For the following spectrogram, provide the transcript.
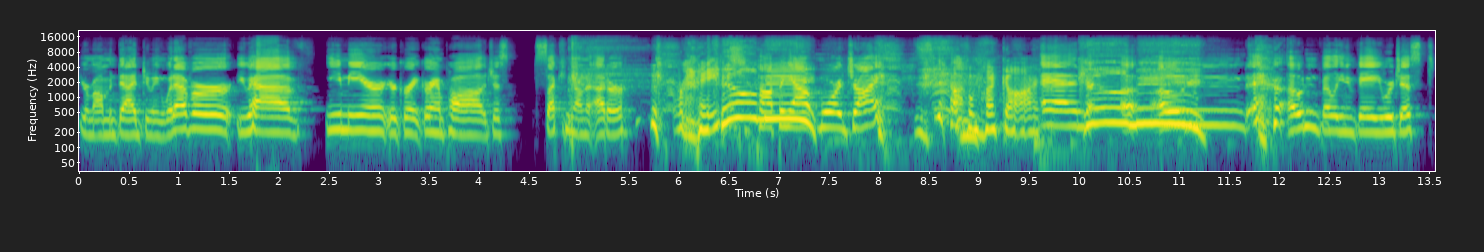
your mom and dad doing whatever. You have Ymir, your great grandpa, just sucking on an udder, Right. Kill popping me. out more giants. Oh my god. and Kill uh, me. Odin, Odin, Vili, and Ve were just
